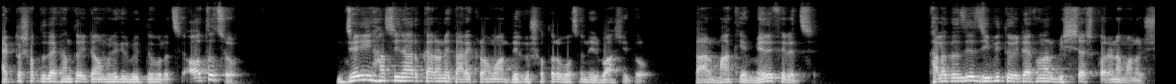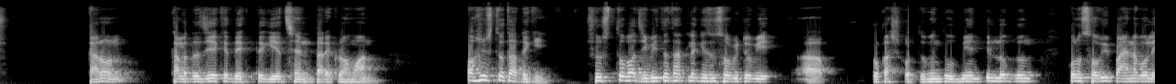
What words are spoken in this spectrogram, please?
একটা শব্দ দেখান তো, এটা আওয়ামী লীগের বিরুদ্ধে বলেছে। অথচ যেই হাসিনার কারণে তারেক রহমান দীর্ঘ সতেরো বছর নির্বাসিত, তার মাকে মেরে ফেলেছে। খালেদা জিয়া জীবিত, এটা এখন আর বিশ্বাস করে না মানুষ। কারণ খালেদা জিয়াকে দেখতে গিয়েছেন তারেক রহমান। অসুস্থ তাতে কি? সুস্থ বা জীবিত থাকলে কিছু ছবি টবি প্রকাশ করতো, কিন্তু বিএনপির লোকজন কোনো ছবি পায় না বলে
